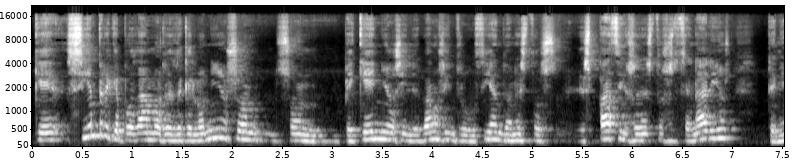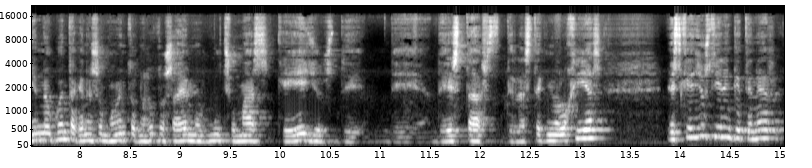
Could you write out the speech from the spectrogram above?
que siempre que podamos, desde que los niños son, son pequeños y les vamos introduciendo en estos espacios, en estos escenarios, teniendo en cuenta que en esos momentos nosotros sabemos mucho más que ellos de, de, estas, de las tecnologías, es que ellos tienen que tener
